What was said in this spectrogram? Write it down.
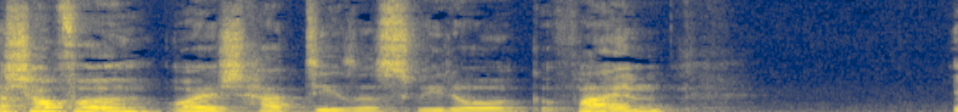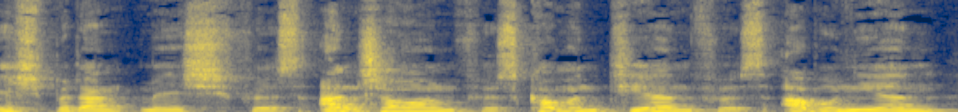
Ich hoffe, euch hat dieses Video gefallen. Ich bedanke mich fürs Anschauen, fürs Kommentieren, fürs Abonnieren,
